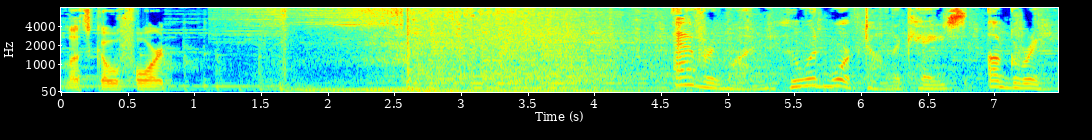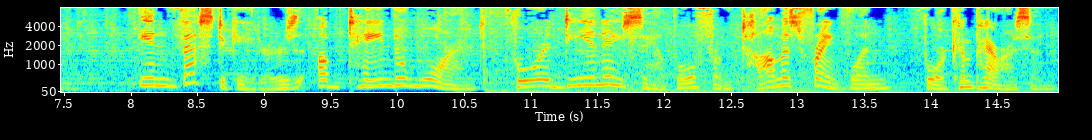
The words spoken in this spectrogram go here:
let's go for it. Everyone who had worked on the case agreed. Investigators obtained a warrant for a DNA sample from Thomas Franklin for comparison.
